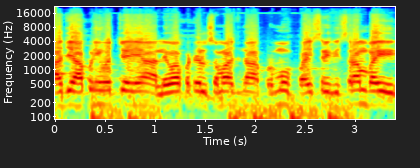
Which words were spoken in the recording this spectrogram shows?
આજે આપણી વચ્ચે અહીંયા લેવા પટેલ સમાજના પ્રમુખ ભાઈ શ્રી વિશ્રામભાઈ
